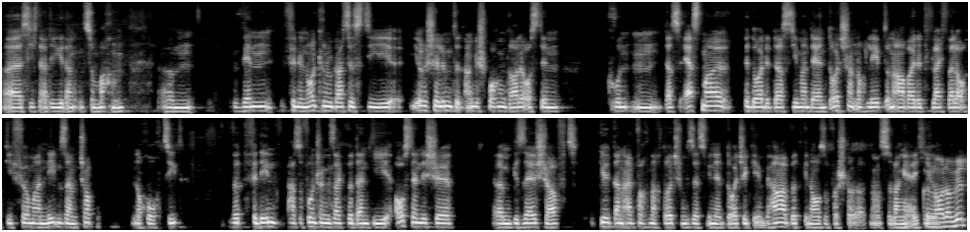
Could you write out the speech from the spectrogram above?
äh, sich da die Gedanken zu machen. Ähm, wenn für eine Neugründung, du hast jetzt die irische Limited angesprochen, gerade aus den Gründen. Das erstmal bedeutet dass jemand, der in Deutschland noch lebt und arbeitet, vielleicht weil er auch die Firma neben seinem Job noch hochzieht, wird für den, hast du vorhin schon gesagt, wird dann die ausländische ähm, Gesellschaft gilt dann einfach nach deutschem Gesetz wie eine deutsche GmbH, wird genauso versteuert, ne, solange er hier. Genau, dann wird,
